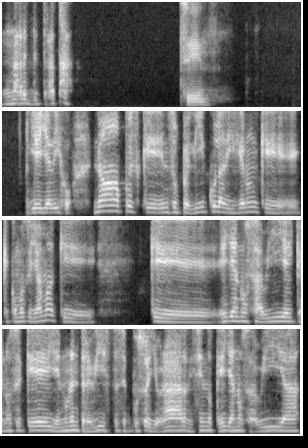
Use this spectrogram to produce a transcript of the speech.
una red de trata. Sí. Y ella dijo, no, pues que en su película dijeron que, que ¿cómo se llama? Que, que ella no sabía y que no sé qué, y en una entrevista se puso a llorar diciendo que ella no sabía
